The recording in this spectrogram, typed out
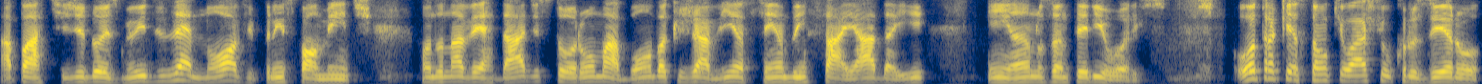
a partir de 2019, principalmente, quando na verdade estourou uma bomba que já vinha sendo ensaiada aí em anos anteriores. Outra questão que eu acho que o Cruzeiro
